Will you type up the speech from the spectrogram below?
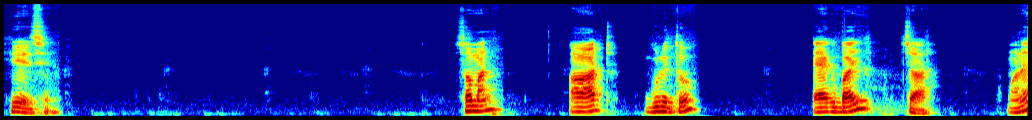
খেয়েছে। সমান আট গুণিত এক বাই চার মানে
